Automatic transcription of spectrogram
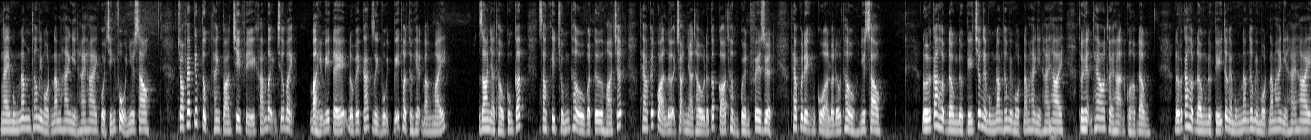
ngày 5 tháng 11 năm 2022 của chính phủ như sau. Cho phép tiếp tục thanh toán chi phí khám bệnh chữa bệnh, bảo hiểm y tế đối với các dịch vụ kỹ thuật thực hiện bằng máy, do nhà thầu cung cấp sau khi trúng thầu vật tư hóa chất theo kết quả lựa chọn nhà thầu được cấp có thẩm quyền phê duyệt theo quy định của luật đấu thầu như sau. Đối với các hợp đồng được ký trước ngày 5 tháng 11 năm 2022, thực hiện theo thời hạn của hợp đồng. Đối với các hợp đồng được ký từ ngày 5 tháng 11 năm 2022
